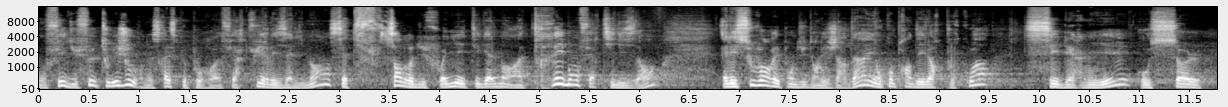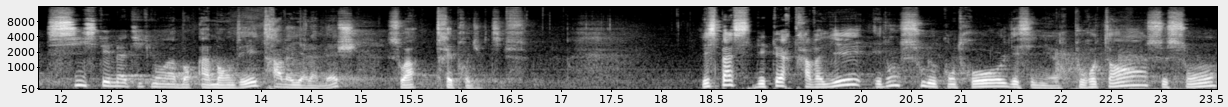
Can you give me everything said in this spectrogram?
On fait du feu tous les jours, ne serait-ce que pour euh, faire cuire les aliments. Cette cendre du foyer est également un très bon fertilisant. Elle est souvent répandue dans les jardins et on comprend dès lors pourquoi ces derniers, au sol systématiquement amendé, travaillé à la mèche, soient très productifs. L'espace des terres travaillées est donc sous le contrôle des seigneurs. Pour autant, ce sont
